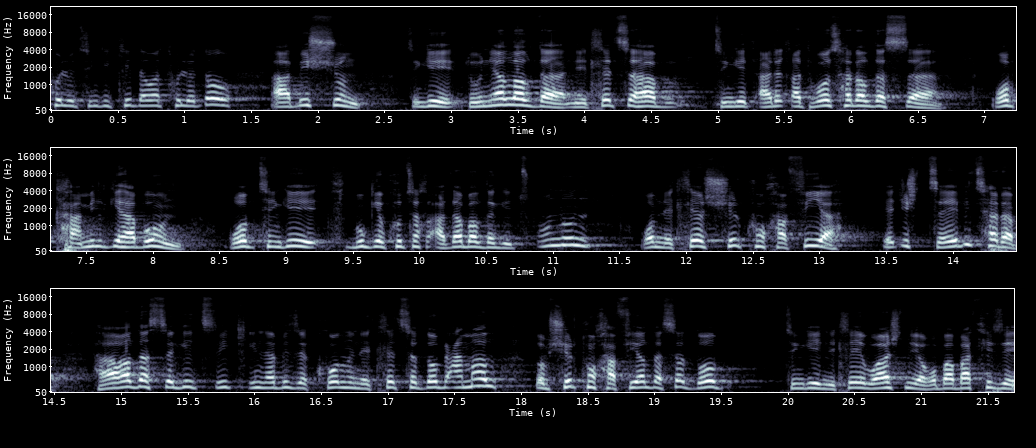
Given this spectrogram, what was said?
თულუ ცინგი ქიდავა თულუ დო ბიშუნ ცინგი დუნიალალდა ნეთლე საჰაბ ცინგი ტარიყათ ვოსჰარალდასა ყობ კამილგი ჰაბუნ ყობ ცინგი ბუგე ქუცახ ადაბალდაგი წუნუნ ყობ ნეთლე შირქუნ ხაფია ეჭის წეები ცარაბ ჰაღალდასაგი წიკინაბიზე ქოლნ ნეთლეცა დობ ამალ დობ შირქუნ ხაფიალდასა დობ ცინგი ნეთლე ვაშნი ყობა ბათიზე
